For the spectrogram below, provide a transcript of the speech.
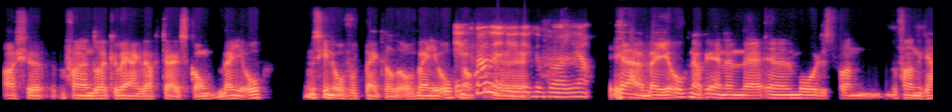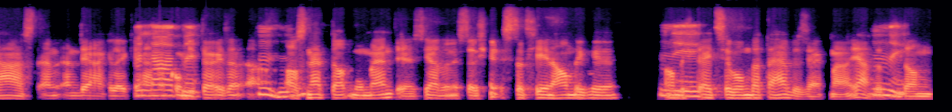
als je van een drukke werkdag thuis komt, ben je ook misschien overprikkeld. Of ben je ook Ik nog... wel in eh, ieder geval, ja. Ja, ben je ook nog in een, eh, in een modus van, van gehaast en, en dergelijke. En En dan kom je thuis en eh, Mhm. als net dat moment is, ja, dan is dat, is dat geen handige, handig Nee. tijdstip om dat te hebben, zeg maar. Ja, dat, Nee. dan,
